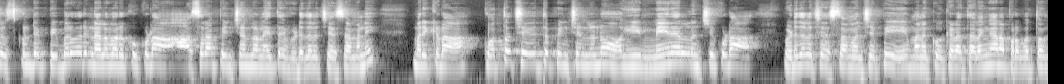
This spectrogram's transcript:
చూసుకుంటే ఫిబ్రవరి నెల వరకు కూడా ఆసరా పింఛన్లను అయితే విడుదల చేశామని మరి ఇక్కడ కొత్త చేయుత పింఛన్లను ఈ మే నెల నుంచి కూడా విడుదల చేస్తామని చెప్పి మనకు ఇక్కడ తెలంగాణ ప్రభుత్వం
